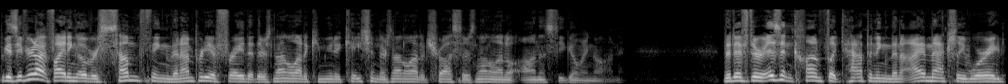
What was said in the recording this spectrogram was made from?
Because if you're not fighting over something, then I'm pretty afraid that there's not a lot of communication, there's not a lot of trust, there's not a lot of honesty going on. That if there isn't conflict happening, then I'm actually worried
